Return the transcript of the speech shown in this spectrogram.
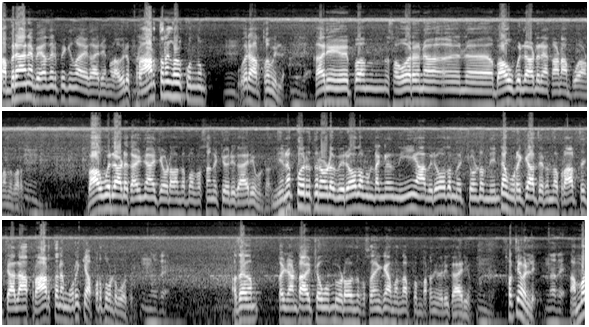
തമ്പുരാനെ വേദനിപ്പിക്കുന്നതായ കാര്യങ്ങൾ അവർ പ്രാർത്ഥനകൾക്കൊന്നും ഒരർത്ഥമില്ല. കാര്യം ഇപ്പം സഹോദരന് ബാബുപുല്ലാടിനെ കാണാൻ പോവാണെന്ന് പറഞ്ഞു. ബാബുപുല്ലാട് കഴിഞ്ഞ ആഴ്ച ഇവിടെ വന്നപ്പോൾ പ്രസംഗിച്ച ഒരു കാര്യമുണ്ട്. നിനക്കൊരുത്തിനോട് വിരോധമുണ്ടെങ്കിൽ നീ ആ വിരോധം വെച്ചുകൊണ്ട് നിന്റെ മുറിക്കാതിരുന്ന് പ്രാർത്ഥിച്ചാൽ ആ പ്രാർത്ഥന മുറിക്ക് അപ്പുറത്തോട്ട് പോകും അദ്ദേഹം രണ്ടാഴ്ച മുമ്പ് ഇവിടെ വന്ന് പ്രസംഗിക്കാൻ വന്നപ്പം പറഞ്ഞ ഒരു കാര്യം. സത്യമല്ലേ? നമ്മൾ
